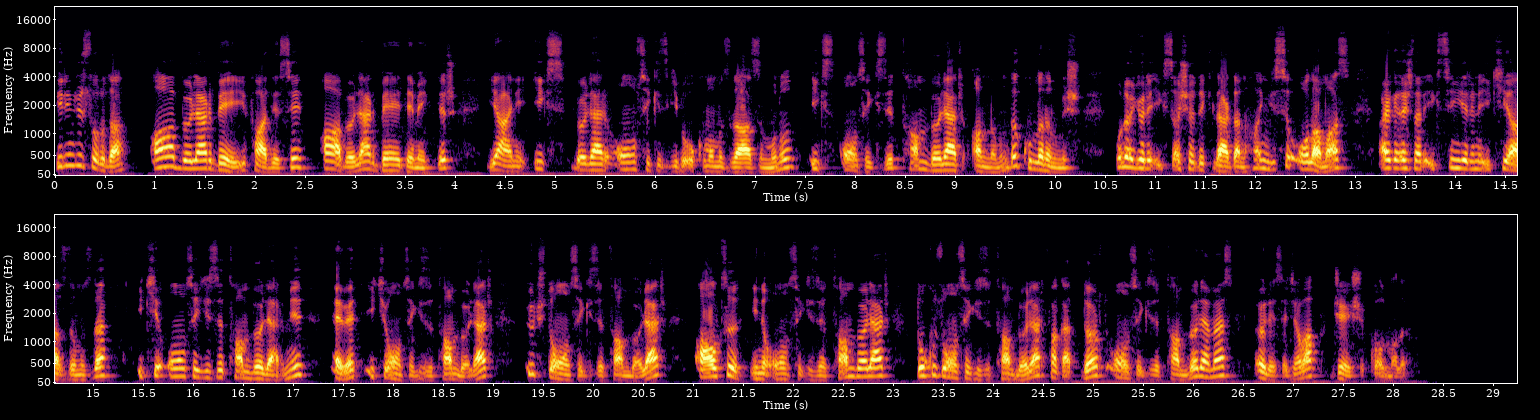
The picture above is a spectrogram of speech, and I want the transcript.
Birinci soruda a böler b ifadesi a böler b demektir. Yani x böler 18 gibi okumamız lazım bunu. x 18'i tam böler anlamında kullanılmış. Buna göre x aşağıdakilerden hangisi olamaz? Arkadaşlar x'in yerine 2 yazdığımızda 2 18'i tam böler mi? Evet 2 18'i tam böler. 3 de 18'i tam böler. 6 yine 18'i tam böler. 9 18'i tam böler fakat 4 18'i tam bölemez. Öyleyse cevap C şıkkı olmalı.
